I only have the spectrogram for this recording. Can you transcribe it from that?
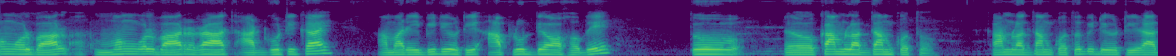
মঙ্গলবার মঙ্গলবার রাত আট ঘটিকায় আমার এই ভিডিওটি আপলোড দেওয়া হবে। তো কামলার দাম কত? কামলার দাম কত? ভিডিওটি রাত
